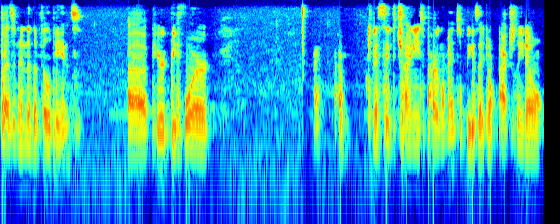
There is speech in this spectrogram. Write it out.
president of the Philippines uh, appeared before. I, I'm going to say the Chinese parliament because I don't actually know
